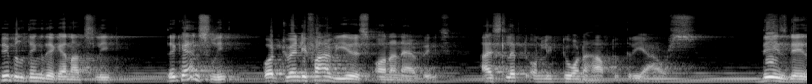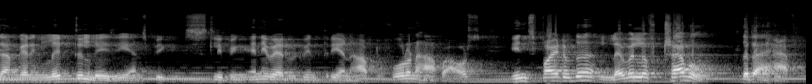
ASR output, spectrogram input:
People think they cannot sleep. They can sleep. For twenty-five years on an average, I slept only two and a half to three hours. These days I'm getting little lazy and speaking… sleeping anywhere between three and a half to four and a half hours in spite of the level of travel that I have.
